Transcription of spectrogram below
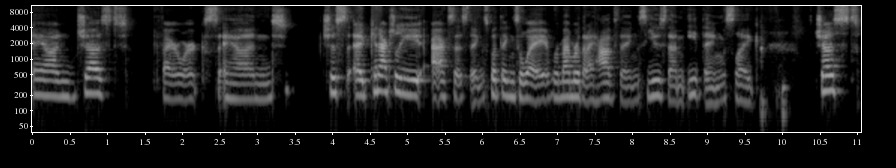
and just fireworks and just I can actually access things, put things away, remember that I have things, use them, eat things. Like, just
